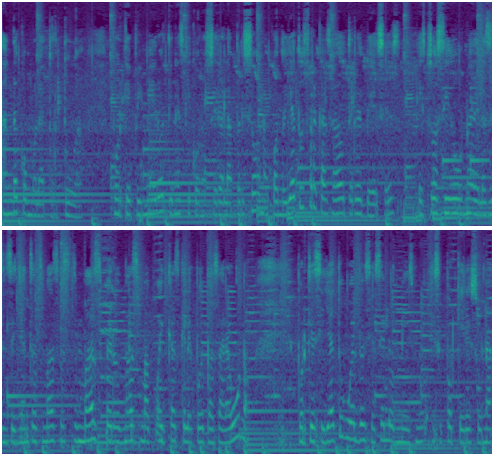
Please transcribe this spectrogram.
anda como la tortuga. Porque primero tienes que conocer a la persona. Cuando ya tú has fracasado tres veces, esto ha sido una de las enseñanzas más, más, pero más macuecas que le puede pasar a uno. Porque si ya tú vuelves y haces lo mismo, es porque eres una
